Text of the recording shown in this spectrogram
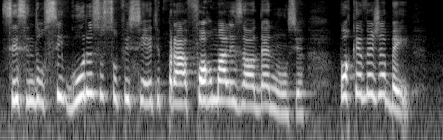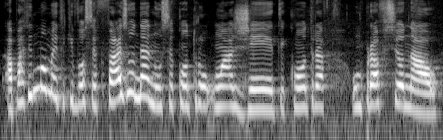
se sintam seguras o suficiente para formalizar a denúncia. Porque, veja bem, a partir do momento que você faz uma denúncia contra um agente, contra um profissional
